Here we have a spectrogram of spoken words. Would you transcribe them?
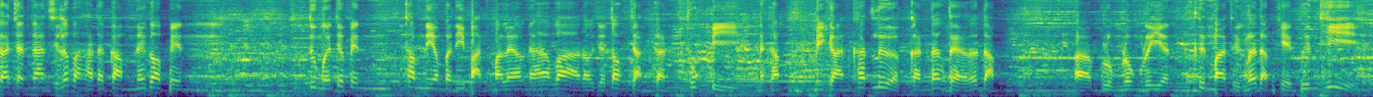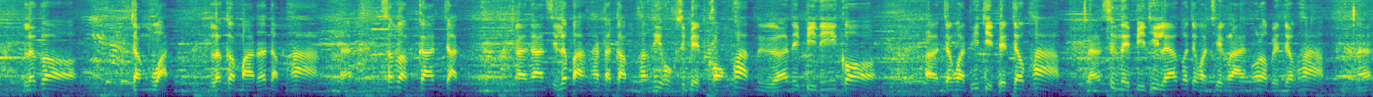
การจัดงานศิลปหัตถกรรมนี่ก็เป็น ดูเหมือนจะเป็นธรรมเนียมปฏิบัติมาแล้วนะฮะว่าเราจะต้องจัดกันทุกปีนะครับ มีการคัดเลือกกันตั้งแต่ระดับกลุ่มโรงเรียนขึ้นมาถึงระดับเขตพื้นที่ แล้วก็จังหวัดแล้วก็มาระดับภาคนะสำหรับการจัดงานศิลปะหัตถกรรมครั้งที่ 61 ของภาคเหนือ ในปีนี้ก็จังหวัดพิจิตรเป็นเจ้าภาพนะซึ่งในปีที่แล้วก็จังหวัดเชียงรายของเราเป็นเจ้าภาพนะ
